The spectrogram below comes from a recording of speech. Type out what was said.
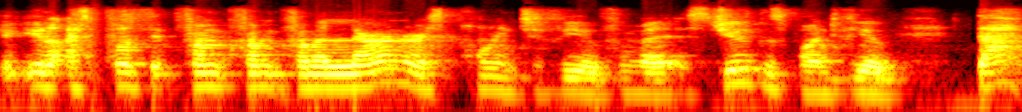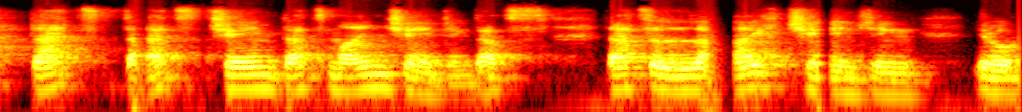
You know, I suppose from, from, from a learner's point of view, from a student's point of view, that that's that's change that's mind changing that's that's a life changing you know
